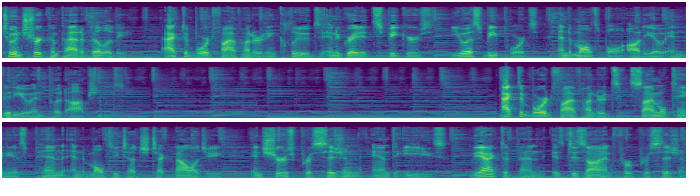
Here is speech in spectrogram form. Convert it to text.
To ensure compatibility, ActivBoard 500 includes integrated speakers, USB ports, and multiple audio and video input options. ActivBoard 500's simultaneous pen and multi-touch technology ensures precision and ease. The ActivPen is designed for precision,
